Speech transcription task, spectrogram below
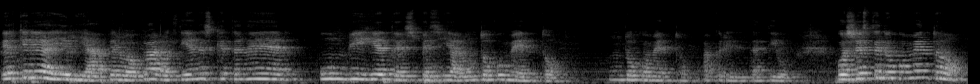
él quería ir ya, pero claro, tienes que tener un billete especial, un documento, un documento acreditativo. Pues este documento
